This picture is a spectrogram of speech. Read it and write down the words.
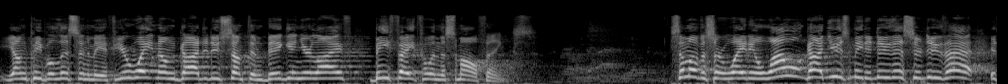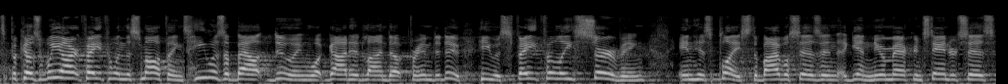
Young people, listen to me. If you're waiting on God to do something big in your life, be faithful in the small things. Some of us are waiting, why won't God use me to do this or do that? It's because we aren't faithful in the small things. He was about doing what God had lined up for him to do. He was faithfully serving in his place. The Bible says, and again, New American Standard says,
